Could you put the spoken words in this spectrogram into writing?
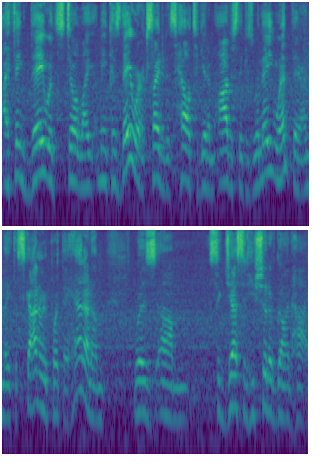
I think they would still like. I mean, because they were excited as hell to get him, obviously. Because when they went there and like the scouting report they had on him was um, suggested he should have gone higher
